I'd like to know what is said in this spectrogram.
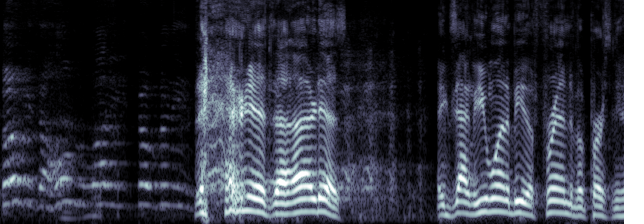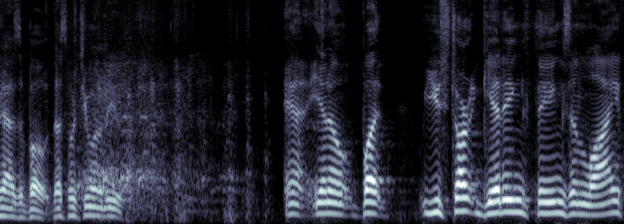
boat is a hole in the water you throw money in. there it is. Uh, there it is. Exactly. You want to be a friend of a person who has a boat. That's what you want to be. And you know, but you start getting things in life,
